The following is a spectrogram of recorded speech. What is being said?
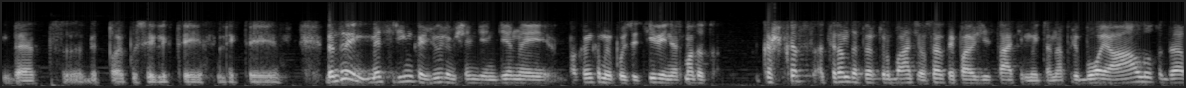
bet, bet toj pusėje liktai, liktai. Bendrai mes rinką žiūrim šiandien dienai pakankamai pozityviai, nes matot, kažkas atsiranda perturbacijos, ar tai, pavyzdžiui, įstatymai ten apriboja alų, tada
